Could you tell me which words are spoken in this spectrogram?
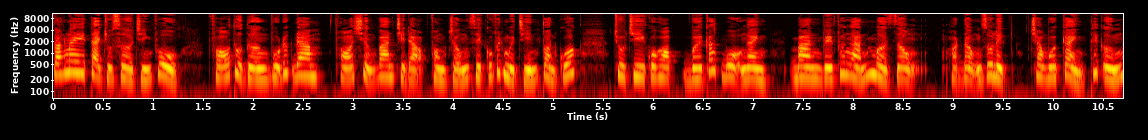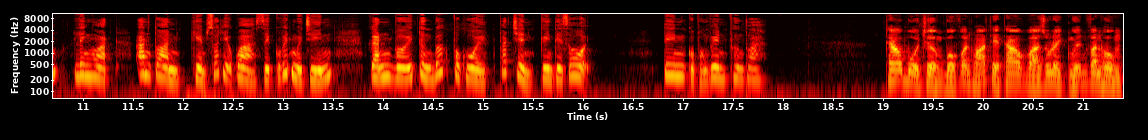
Sáng nay tại trụ sở chính phủ, Phó Thủ tướng Vũ Đức Đam, Phó trưởng ban chỉ đạo phòng chống dịch COVID-19 toàn quốc, chủ trì cuộc họp với các bộ ngành bàn về phương án mở rộng hoạt động du lịch trong bối cảnh thích ứng, linh hoạt, an toàn, kiểm soát hiệu quả dịch COVID-19 gắn với từng bước phục hồi phát triển kinh tế xã hội. Tin của phóng viên Phương Thoa. Theo Bộ trưởng Bộ Văn hóa Thể thao và Du lịch Nguyễn Văn Hùng,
